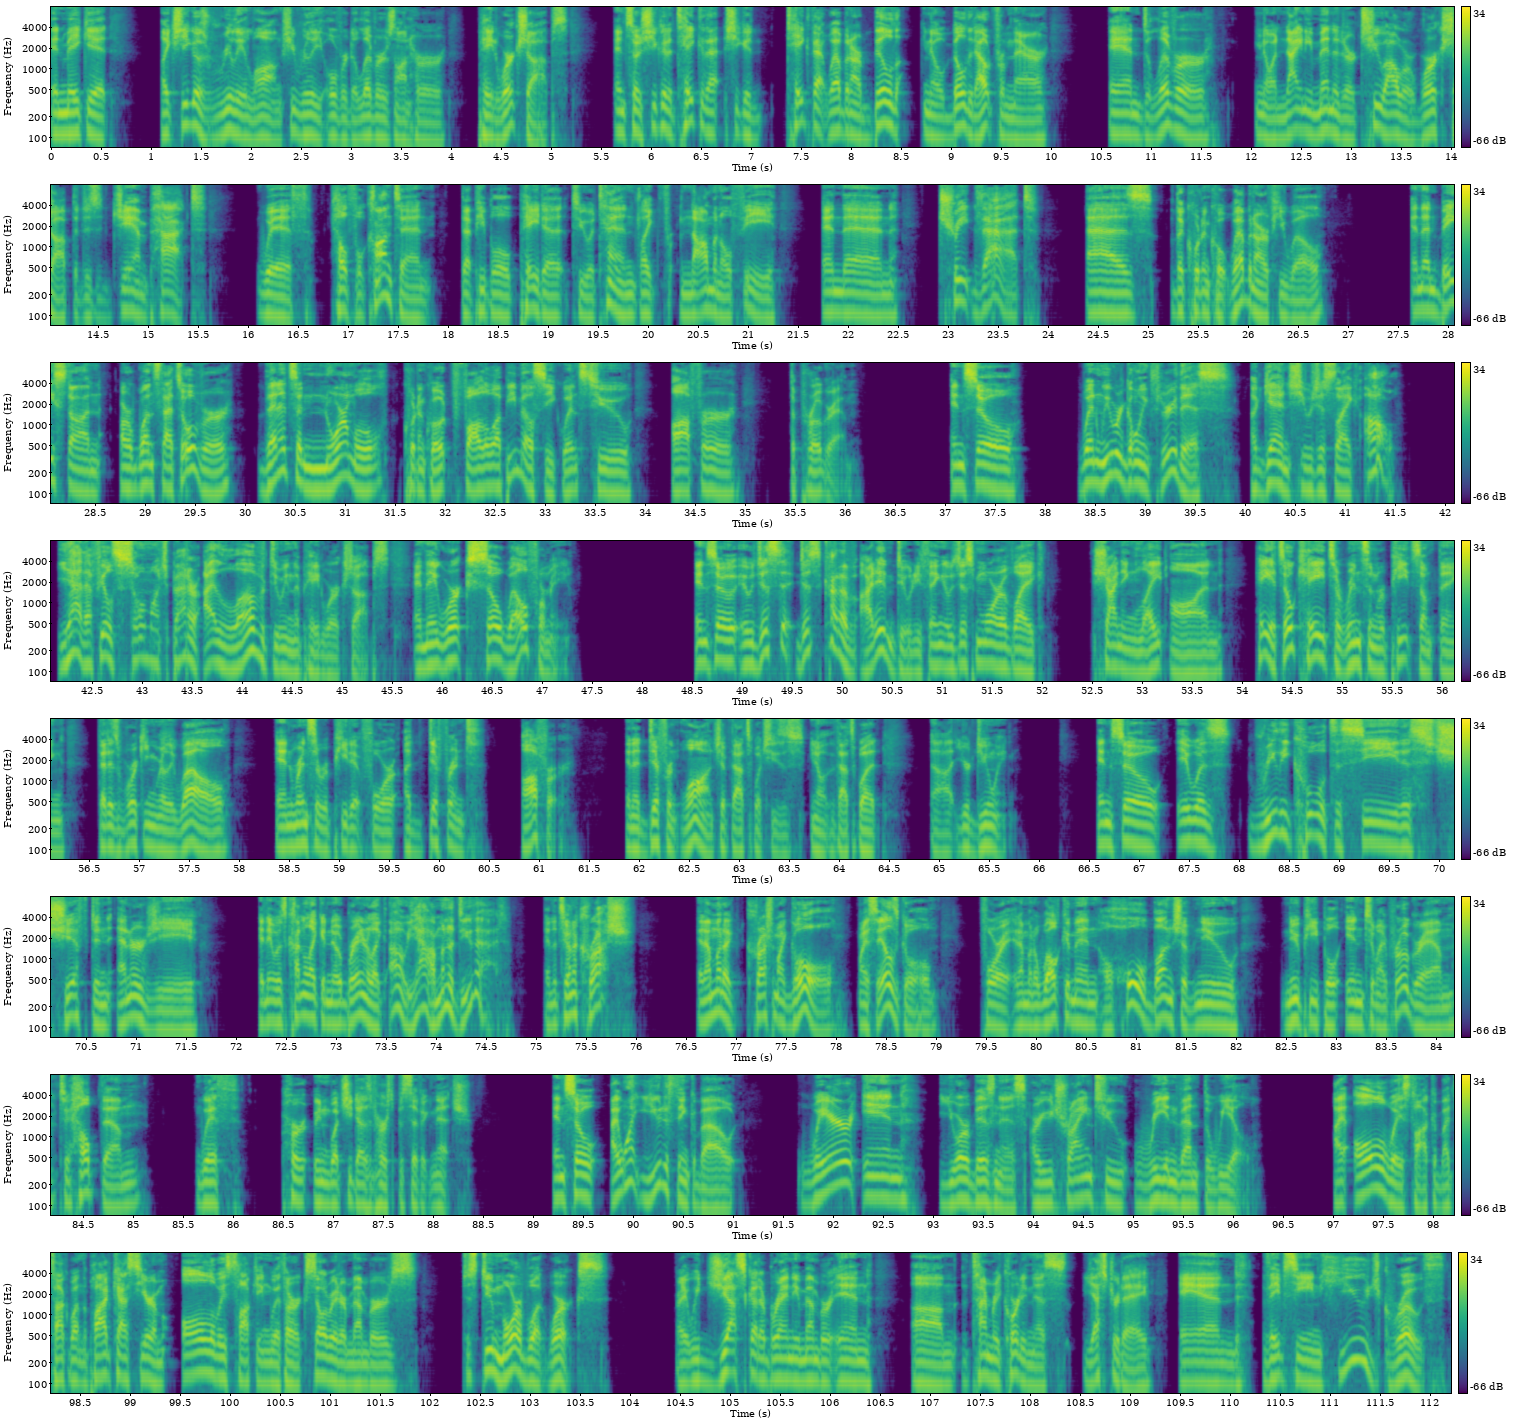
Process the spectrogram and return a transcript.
and make it like she goes really long. She really over delivers on her paid workshops. And so she could take that she could take that webinar, build, you know, build it out from there and deliver, you know, a 90 minute or 2 hour workshop that is jam packed with helpful content that people pay to to attend like nominal fee and then treat that as the quote unquote webinar, if you will. And then based on, or once that's over, then it's a normal quote unquote follow up email sequence to offer the program. And so when we were going through this, again, she was just like, oh, yeah, that feels so much better. I love doing the paid workshops and they work so well for me. And so it was just just kind of I didn't do anything. It was just more of like shining light on, hey, it's okay to rinse and repeat something that is working really well and rinse and repeat it for a different offer in a different launch if that's what she's, you know, that's what uh, you're doing. And so it was really cool to see this shift in energy. And it was kind of like a no brainer like, oh, yeah, I'm going to do that. And it's going to crush. And I'm going to crush my goal, my sales goal for it. And I'm going to welcome in a whole bunch of new new people into my program to help them with her in what she does in her specific niche. And so I want you to think about where in your business are you trying to reinvent the wheel? I always talk about I talk about in the podcast here. I'm always talking with our accelerator members. Just do more of what works. Right? We just got a brand new member in um, the time recording this yesterday, and they've seen huge growth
